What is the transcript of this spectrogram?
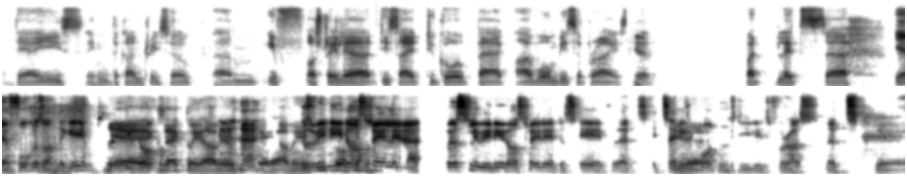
there is in the country. So um, if Australia decide to go back, I won't be surprised. Yeah. But let's. Uh, yeah, focus on the games. Yeah, exactly. I mean, yeah, I mean, because we need Australia. Firstly, we need Australia to stay. That's it's an yeah. important series for us. That's yeah.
